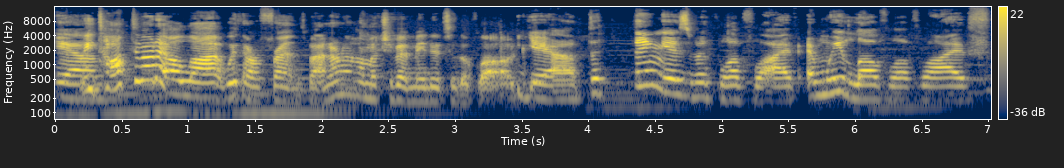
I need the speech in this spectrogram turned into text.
yeah. We talked about it a lot with our friends, but I don't know how much of it made it to the vlog. Yeah, the thing is with Love Live, and we love Love Live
